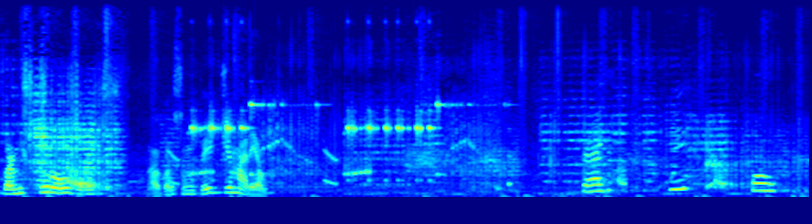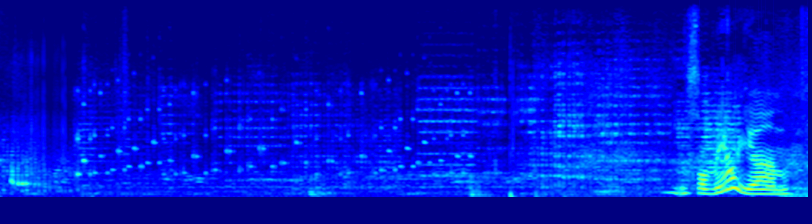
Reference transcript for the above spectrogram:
Agora misturou os ovos. Agora são verde e amarelo. Pega e pô. Só vem olhando.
